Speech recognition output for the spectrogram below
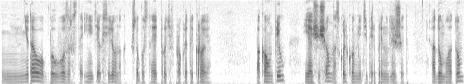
Не того был возраста и не тех силенок, чтобы устоять против проклятой крови. Пока он пил, я ощущал, насколько он мне теперь принадлежит, а думал о том,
